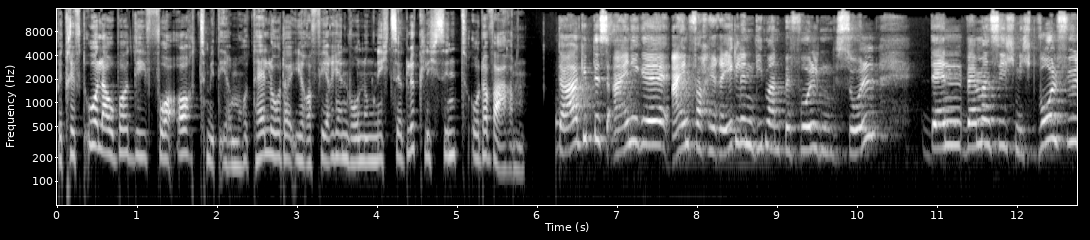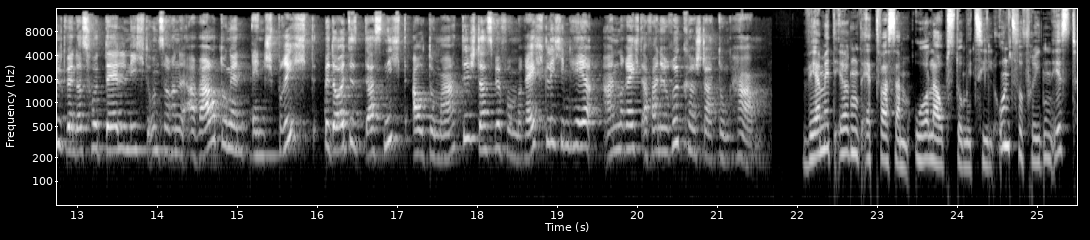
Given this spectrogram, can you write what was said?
betrifft Urlauber, die vor Ort mit ihrem Hotel oder ihrer Ferienwohnung nicht sehr glücklich sind oder waren. Da gibt es einige einfache Regeln, die man befolgen soll. Denn wenn man sich nicht wohlfühlt, wenn das Hotel nicht unseren Erwartungen entspricht, bedeutet das nicht automatisch, dass wir vom rechtlichen her Anrecht auf eine Rückerstattung haben. Wer mit irgendetwas am Urlaubsdomizil unzufrieden ist,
